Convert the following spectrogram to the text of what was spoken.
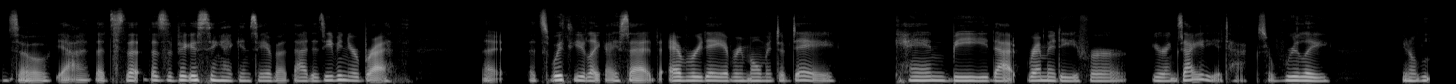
And so, yeah, that's the, that's the biggest thing I can say about that is even your breath that that's with you like I said every day, every moment of day can be that remedy for your anxiety attacks. So really, you know,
